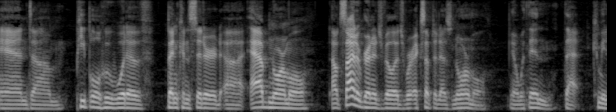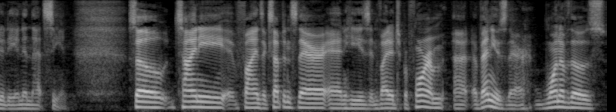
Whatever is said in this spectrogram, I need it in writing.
and um, people who would have been considered uh, abnormal outside of Greenwich Village were accepted as normal, you know, within that community and in that scene. So Tiny finds acceptance there, and he's invited to perform at venues there. One of those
